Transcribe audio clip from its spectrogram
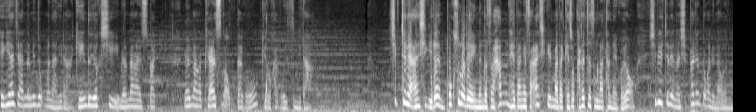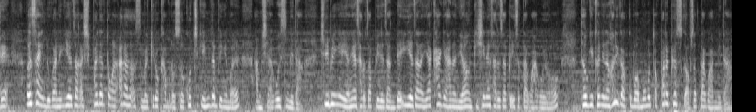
회개하지 않는 민족만 아니라 개인도 역시 멸망할 수밖에 멸망을 피할 수가 없다고 기록하고 있습니다. 10절의 안식일은 복수로 되어 있는 것은 한 해당에서 안식일마다 계속 가르쳤음을 나타내고요. 11절에는 18년 동안에 나오는데 의사인 누가는 이 여자가 18년 동안 알아섰음을 기록함으로써 고치기 힘든 병임을 암시하고 있습니다. 질병의 영에 사로잡힌 여자인데 이 여자는 약하게 하는 영 귀신에 사로잡혀 있었다고 하고요. 더욱이 그녀는 허리가 굽어 몸을 똑바로 펼 수가 없었다고 합니다.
